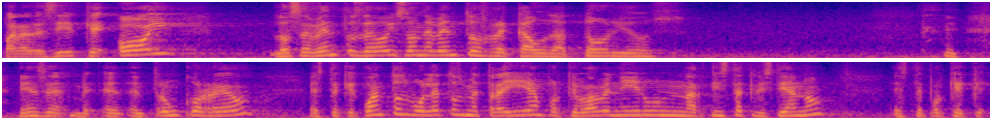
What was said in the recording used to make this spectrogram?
para decir que hoy, los eventos de hoy son eventos recaudatorios. Fíjense, entró un correo, este, que cuántos boletos me traían porque va a venir un artista cristiano, este, porque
